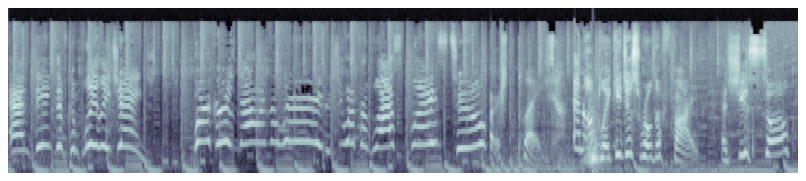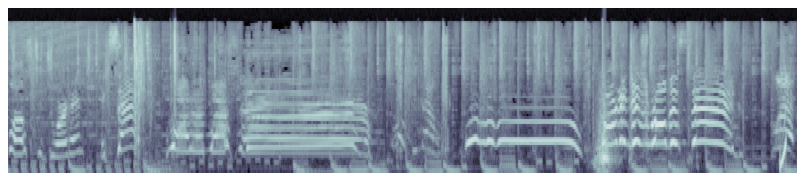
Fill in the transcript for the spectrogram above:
and things have completely changed. Parker is now in the lead. She went from last place to First place. and Blakey just rolled a five, and she is so close to Jordan. Except Water blaster. Jordan just rolled six. One,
